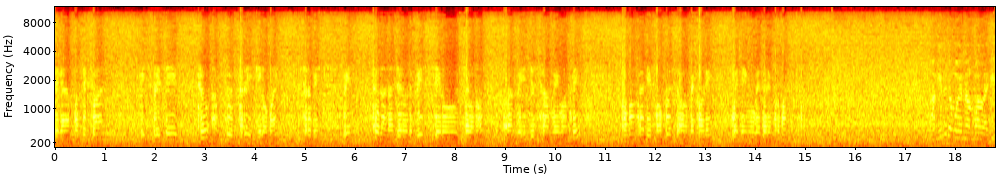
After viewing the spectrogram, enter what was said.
Dengan 461, pitch breeze 2 up to 3 kilomiles, service wind 290 degrees 07 knots, runway just runway 13. For approach all backholding, waiting weather information. Angin udah mulai normal lagi.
